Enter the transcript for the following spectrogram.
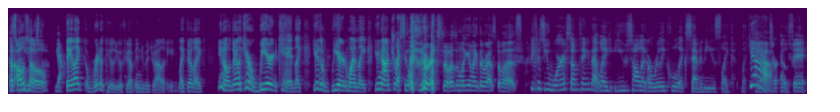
But That's hit also, st- yeah. they like ridicule you if you have individuality. Like they're like, you know, they're like, you're a weird kid. Like you're the weird one. Like you're not dressing like the rest of us and looking like the rest of us. because you wore something that like you saw like a really cool like 70s like like Yeah. pants or outfit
